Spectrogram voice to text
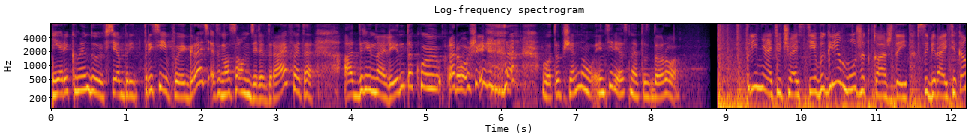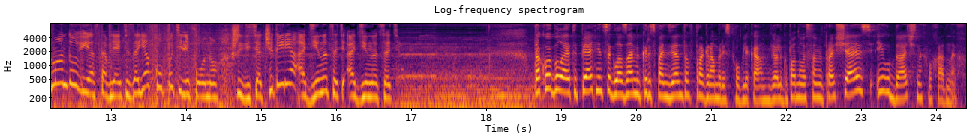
Я рекомендую всем прийти и поиграть. Это на самом деле драйв, это адреналин такой хороший. Вот вообще, ну, интересно, это здорово. Принять участие в игре может каждый. Собирайте команду и оставляйте заявку по телефону 64 11 11. Такой была эта пятница глазами корреспондентов программы «Республика». Я, Ольга Панова, с вами прощаюсь и удачных выходных.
